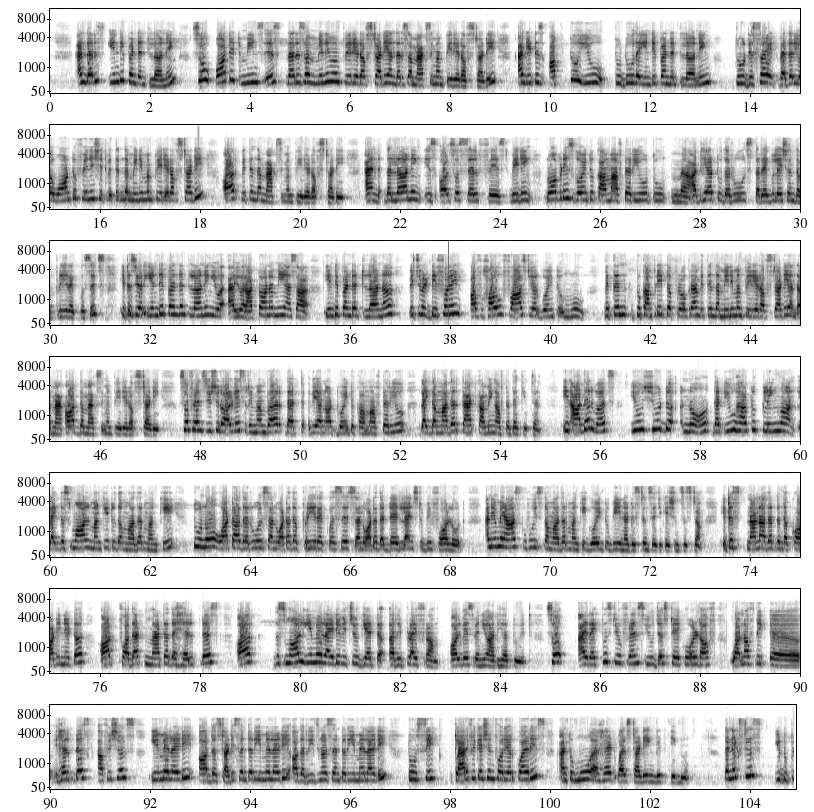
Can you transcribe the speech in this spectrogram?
And there is independent learning. So what it means is there is a minimum period of study and there is a maximum period of study. And it is up to you to do the independent learning to decide whether you want to finish it within the minimum period of study or within the maximum period of study. And the learning is also self-paced meaning nobody is going to come after you to um, adhere to the rules the regulation the prerequisites. It is your independent learning your uh, your autonomy as a independent learner which will define of how fast you are going to move within to complete the program within the minimum period of study and the or the maximum period of study so friends, you should always remember that we are not going to come after you like the mother cat coming after the kitten. In other words, you should know that you have to cling on like the small monkey to the mother monkey to know what are the rules and what are the prerequisites and what are the deadlines to be followed. And you may ask who is the mother monkey going to be in a distance education system. It is none other than the coordinator or for that matter the help desk or the small email ID which you get a reply from always when you adhere to it. So I request you friends, you just take hold of one of the uh, help desk officials email ID or the study center email ID or the regional center email ID to seek clarification for your queries and to move ahead while studying with IGNOU. The next is you duplicate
